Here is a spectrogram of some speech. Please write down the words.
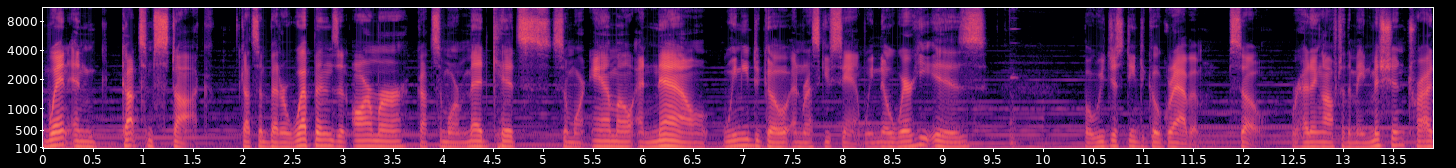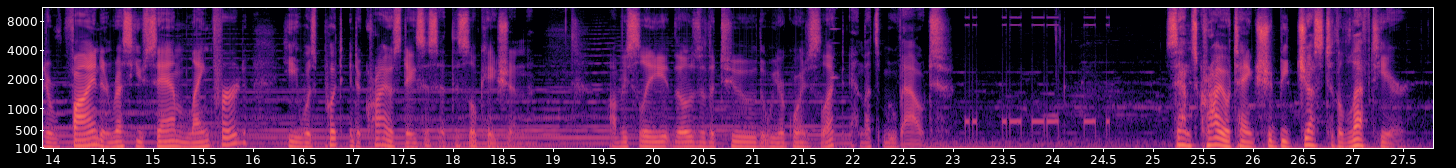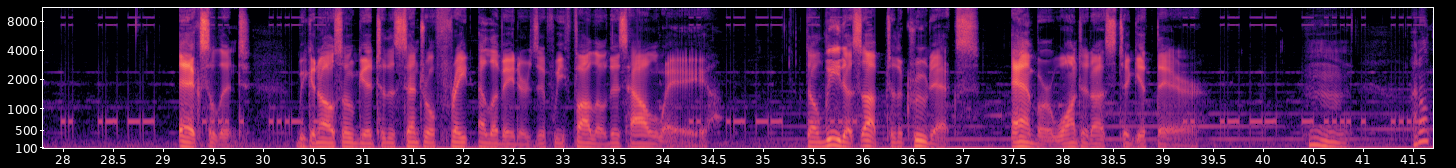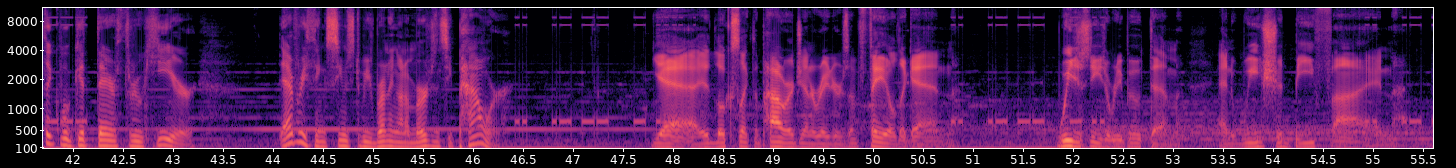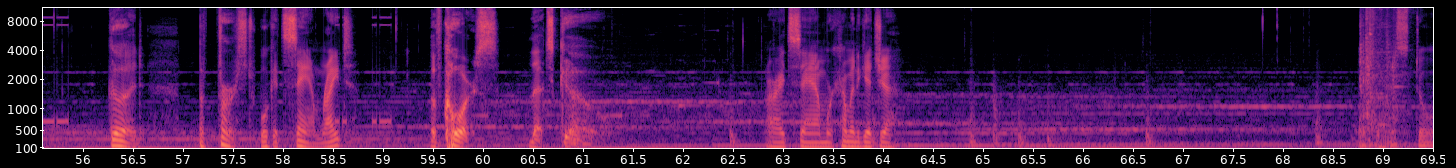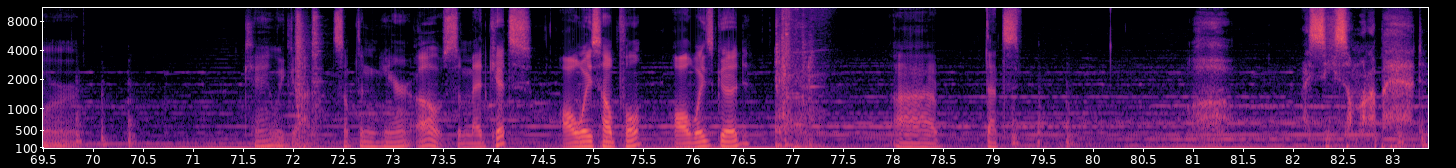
went and got some stock. Got some better weapons and armor, got some more med kits, some more ammo, and now we need to go and rescue Sam. We know where he is, but we just need to go grab him. So, we're heading off to the main mission, try to find and rescue Sam Langford. He was put into cryostasis at this location. Obviously, those are the two that we are going to select, and let's move out. Sam's cryo tank should be just to the left here. Excellent. We can also get to the central freight elevators if we follow this hallway. They'll lead us up to the crew decks. Amber wanted us to get there. Hmm, I don't think we'll get there through here. Everything seems to be running on emergency power. Yeah, it looks like the power generators have failed again. We just need to reboot them, and we should be fine. Good. But first, we'll get Sam, right? Of course. Let's go. All right, Sam, we're coming to get you. This door. Okay, we got something here. Oh, some med kits. Always helpful. Always good. Uh, that's. I see someone up ahead.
